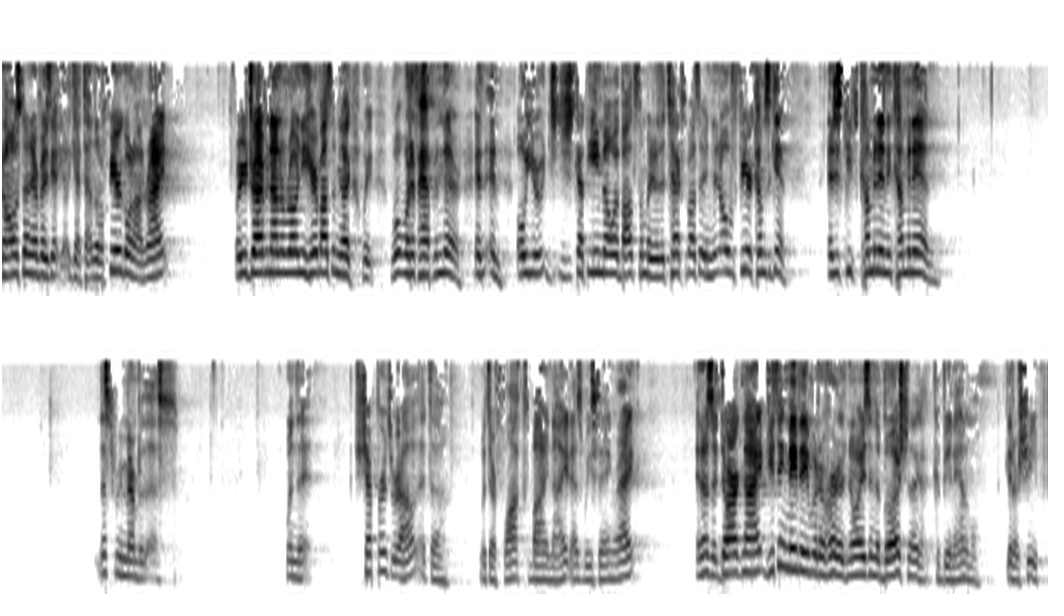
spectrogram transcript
And all of a sudden, everybody's got, got that little fear going on, right? Or you're driving down the road and you hear about something, you're like, wait, what would have happened there? And, and oh, you just got the email about somebody or the text about something, and oh, fear comes again. And it just keeps coming in and coming in. Let's remember this. When the shepherds were out at the with their flocks by night, as we sing, right? And it was a dark night. Do you think maybe they would have heard a noise in the bush? And like, could be an animal. Get our sheep.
